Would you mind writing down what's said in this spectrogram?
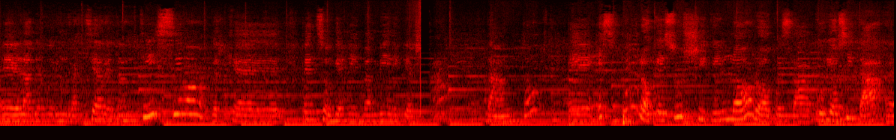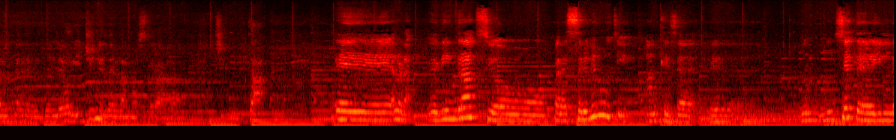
eh, la devo ringraziare tantissimo perché penso che ai miei bambini piacerà tanto eh, e spero che susciti in loro questa curiosità eh, delle origini della nostra civiltà. E, allora, ringrazio per essere venuti, anche se eh, non, non, siete il,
